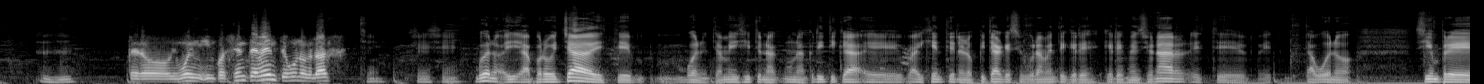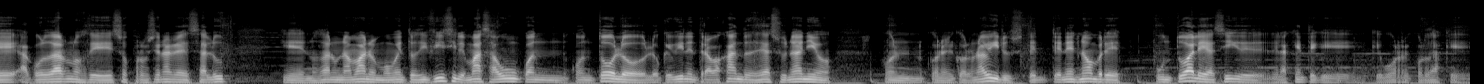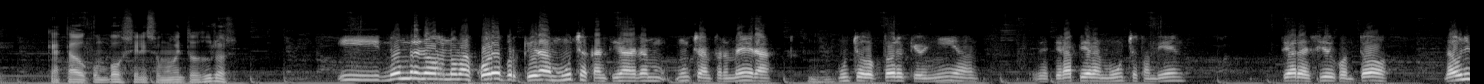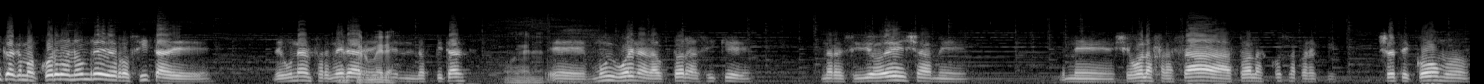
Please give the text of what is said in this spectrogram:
Pero muy inconscientemente uno que lo hace. Sí. Sí, sí. Bueno, y aprovechá, este, bueno, también hiciste una, una crítica, eh, hay gente en el hospital que seguramente querés, querés mencionar, este, está bueno siempre acordarnos de esos profesionales de salud que nos dan una mano en momentos difíciles, más aún con, con todo lo, que vienen trabajando desde hace un año con, con el coronavirus. ¿Tenés nombres puntuales así de, la gente que, que vos recordás que, que ha estado con vos en esos momentos duros? Y nombre no, no me acuerdo porque era mucha cantidad, eran muchas enfermeras, muchos doctores que venían, de terapia eran muchos también. Estoy agradecido con todo. La única que me acuerdo nombre de Rosita, de, de una enfermera, del hospital. Eh, muy buena la doctora, así que me recibió ella, me, me llevó la frazada, todas las cosas para que yo esté cómodo.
